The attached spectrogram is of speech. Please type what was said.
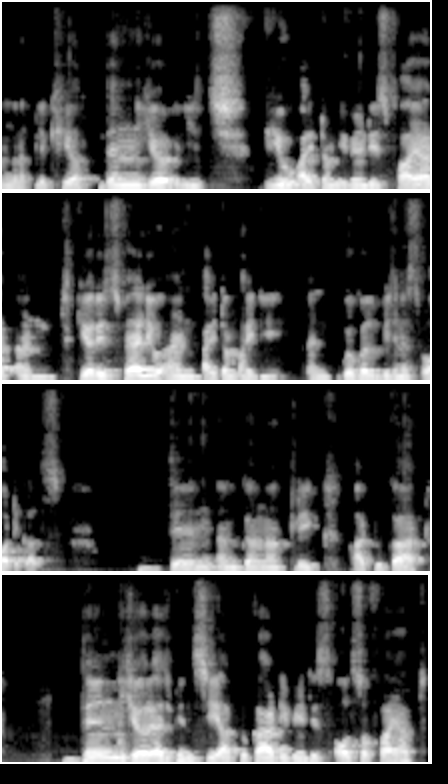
I'm gonna click here. Then here each view item event is fired and here is value and item ID and Google business verticals. Then I'm gonna click add to cart. Then here as you can see add to cart event is also fired.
